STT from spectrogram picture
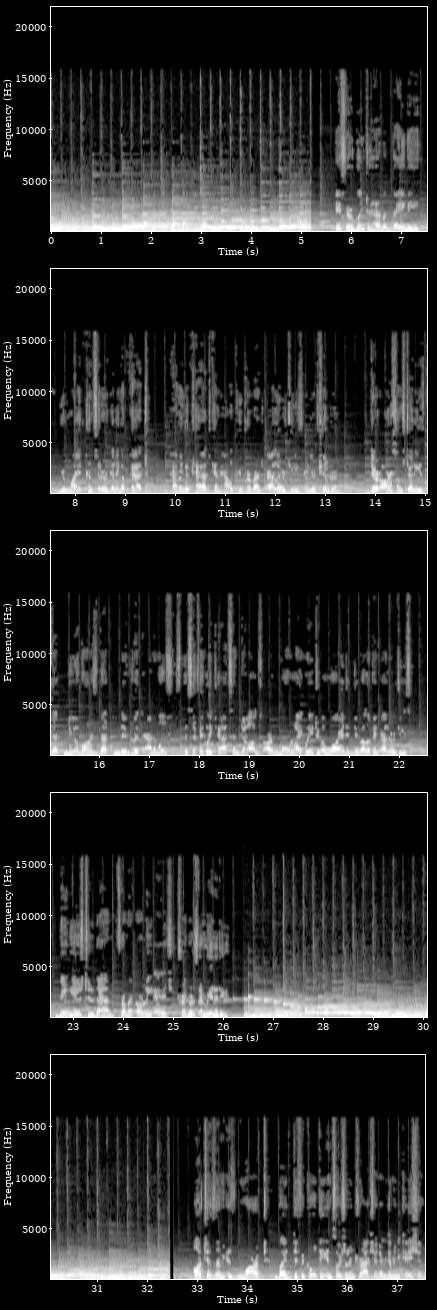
If you're going to have a baby, you might consider getting a pet. Having a cat can help you prevent allergies in your children. There are some studies that newborns that live with animals, specifically cats and dogs, are more likely to avoid developing allergies. Being used to them from an early age triggers immunity. Autism is marked by difficulty in social interaction and communication.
